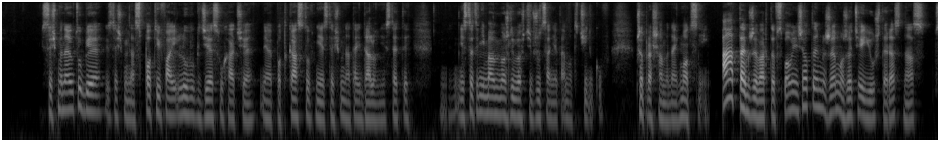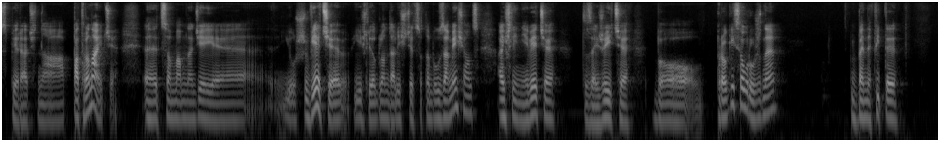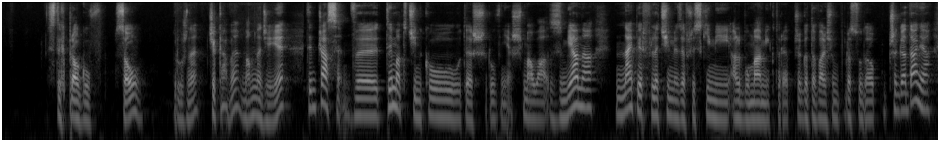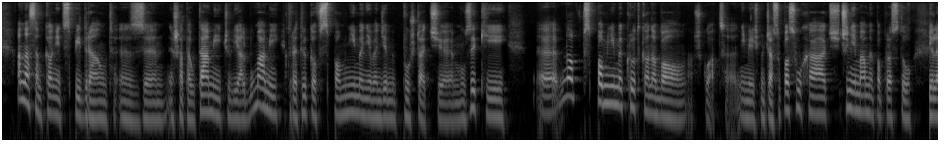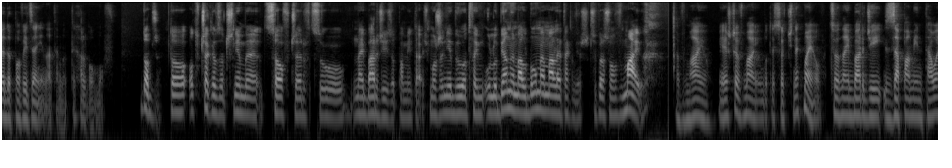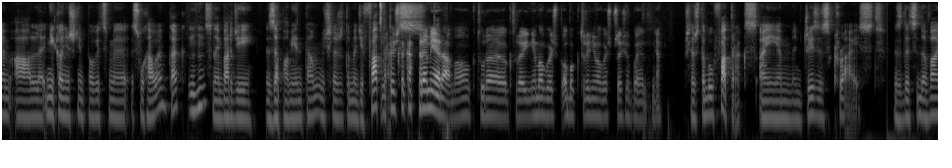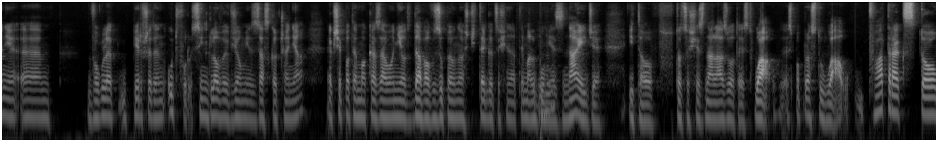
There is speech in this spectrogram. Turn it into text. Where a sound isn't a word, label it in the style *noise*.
Jesteśmy na YouTubie, jesteśmy na Spotify lub gdzie słuchacie e, podcastów. Nie jesteśmy na Tidalu, niestety. Niestety nie mamy możliwości wrzucania tam odcinków. Przepraszamy najmocniej. A także warto wspomnieć o tym, że możecie już teraz nas wspierać na Patronajcie, e, co mam nadzieję już wiecie, jeśli oglądaliście, co to był za miesiąc, a jeśli nie wiecie, to zajrzyjcie, bo progi są różne, benefity z tych progów są różne, ciekawe, mam nadzieję. Tymczasem w tym odcinku też również mała zmiana. Najpierw lecimy ze wszystkimi albumami, które przygotowaliśmy po prostu do przegadania, a na sam koniec speed round z shoutoutami, czyli albumami, które tylko wspomnimy, nie będziemy puszczać e, muzyki, No, wspomnimy krótko, no bo na przykład e, nie mieliśmy czasu posłuchać, czy nie mamy po prostu wiele do powiedzenia na temat tych albumów. Dobrze, to od czego zaczniemy? Co w czerwcu najbardziej zapamiętałeś? Może nie było Twoim ulubionym albumem, ale tak wiesz, przepraszam, w maju. W maju, jeszcze w maju, bo to jest odcinek majowy. Co najbardziej zapamiętałem, ale niekoniecznie powiedzmy słuchałem, tak? Mhm. Co najbardziej zapamiętam, myślę, że to będzie Fatrax. Jakaś taka premiera, no, które, której nie mogłeś, obok której nie mogłeś przejść obojętnie. Myślę, że to był Fatrax. I am Jesus Christ. Zdecydowanie w ogóle pierwszy ten utwór singlowy wziął mnie z zaskoczenia. Jak się potem okazało, nie oddawał w zupełności tego, co się na tym albumie znajdzie. I to, to, co się znalazło, to jest wow. To jest po prostu wow. Fatrax to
